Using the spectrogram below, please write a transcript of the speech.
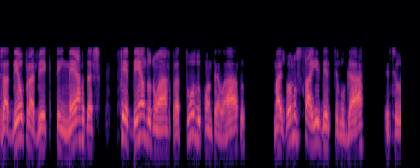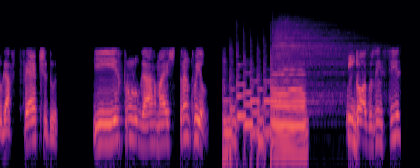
já deu para ver que tem merdas fedendo no ar para tudo quanto é lado, mas vamos sair desse lugar, esse lugar fétido, e ir para um lugar mais tranquilo. Sim. Os jogos em si,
